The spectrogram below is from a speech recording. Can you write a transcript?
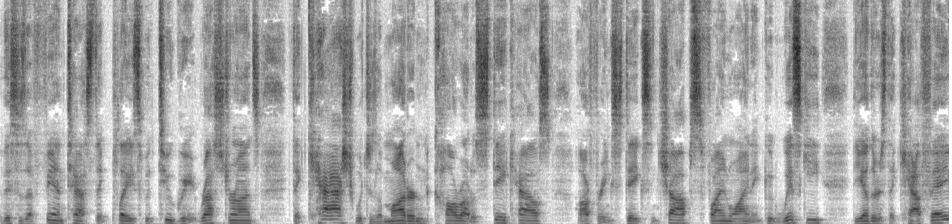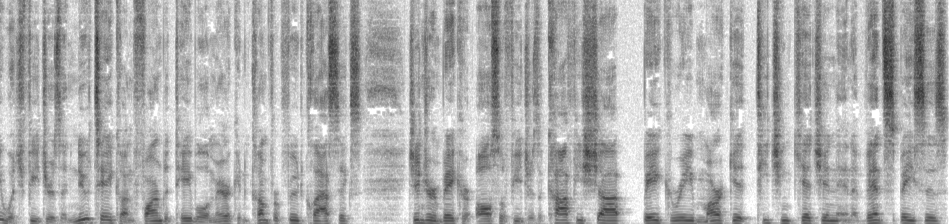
This is a fantastic place with two great restaurants. The Cache, which is a modern Colorado steakhouse offering steaks and chops, fine wine, and good whiskey. The other is The Cafe, which features a new take on farm to table American comfort food classics. Ginger and Baker also features a coffee shop, bakery, market, teaching kitchen, and event spaces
